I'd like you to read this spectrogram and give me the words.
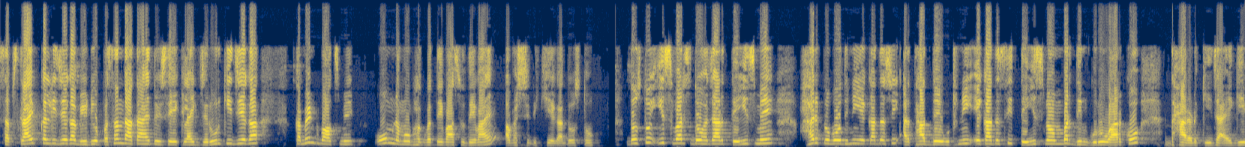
सब्सक्राइब कर लीजिएगा। वीडियो पसंद आता है तो इसे एक लाइक ज़रूर कीजिएगा। कमेंट बॉक्स में ओम नमो भगवते वासुदेवाय। अवश्य लिखिएगा दोस्तों। दोस्तों, इस वर्ष 2023 में हर प्रबोधिनी एकादशी अर्थात देव उठनी एकादशी 23 नवंबर दिन गुरुवार को धारण की जाएगी।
